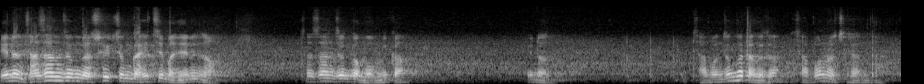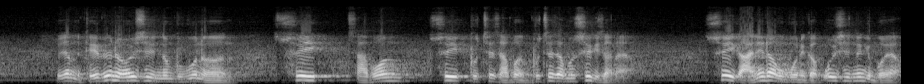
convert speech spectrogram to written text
얘는 자산 증가, 수익 증가 했지만 얘는요. 자산 증가 뭡니까? 얘는 자본 증가다, 그죠? 자본으로 처리한다. 왜냐하면 대변에 올 수 있는 부분은 수익, 자본, 수익, 부채, 자본, 부채, 자본, 수익이잖아요. 수익 아니라고 보니까 올 수 있는 게 뭐야?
